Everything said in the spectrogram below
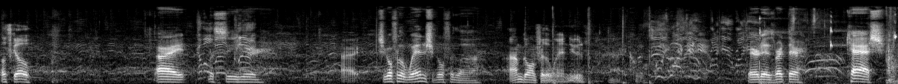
Let's go. All right, let's see here. All right. Should go for the win. Should go for the. I'm going for the win, dude. right, cool. There it is, right there. Cash. Oh,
